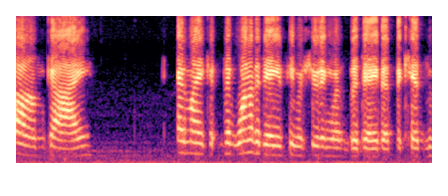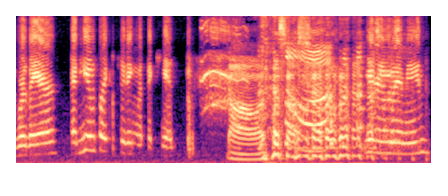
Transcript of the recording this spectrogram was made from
um guy. And like the one of the days he was shooting was the day that the kids were there, and he was like sitting with the kids. Oh, that's Aw. awesome. You know what I mean?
